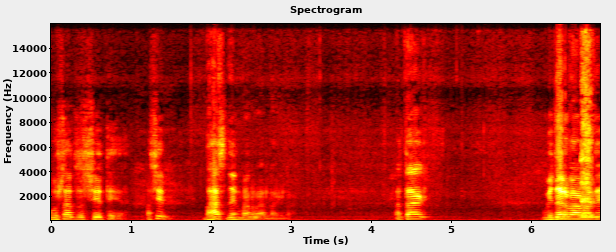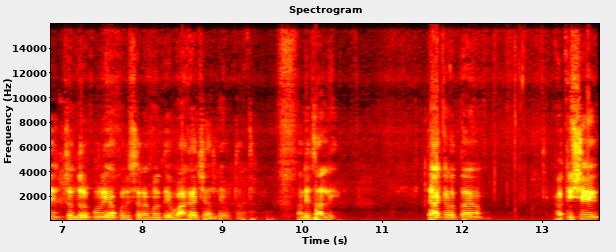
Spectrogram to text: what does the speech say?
ऊसाचं शेत आहे. असे भास निर्माण व्हायला लागला. आता विदर्भामध्ये चंद्रपूर ह्या परिसरामध्ये वाघाचे हल्ले होतात. आणि झाले. त्याकरता अतिशय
